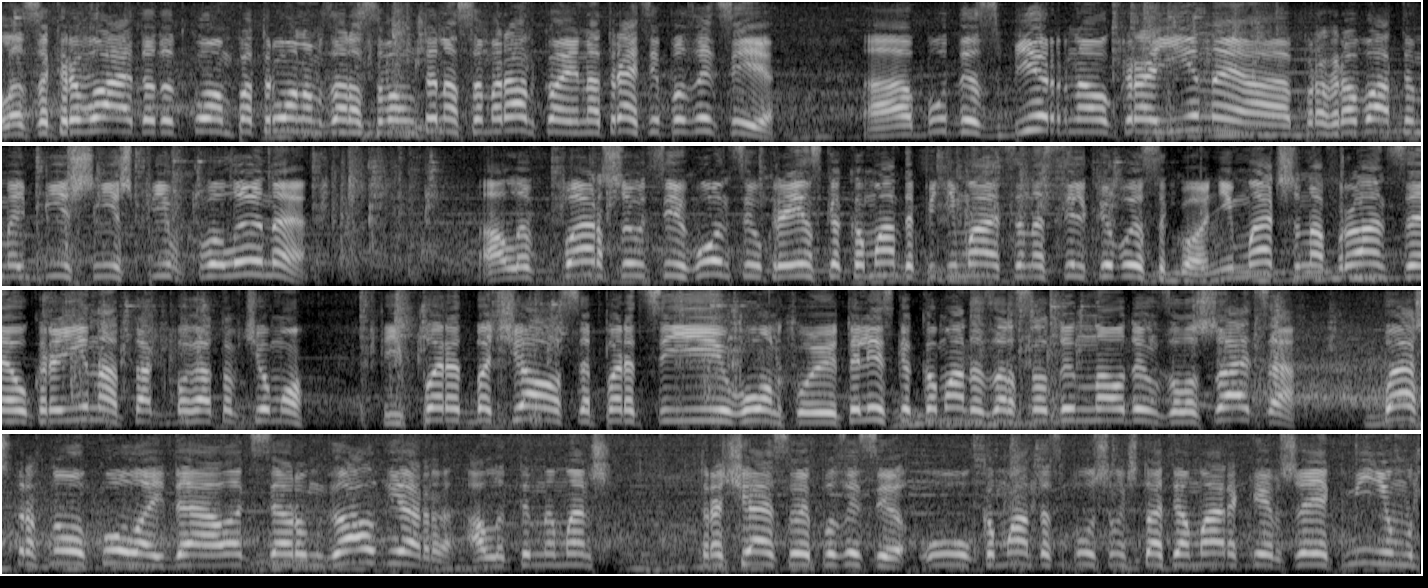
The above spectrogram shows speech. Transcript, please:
Але закриває додатковим патроном зараз Валентина Самаренко. І на третій позиції буде збірна України. Програватиме більш ніж півхвилини. Але вперше у цій гонці українська команда піднімається настільки високо. Німеччина, Франція, Україна так багато в чому і передбачалося перед цією гонкою. Італійська команда зараз один на один залишається. Без штрафного кола йде Олексія Рунгалгер, але тим не менш втрачає свої позиції. У команди Сполучених Штатів Америки вже як мінімум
